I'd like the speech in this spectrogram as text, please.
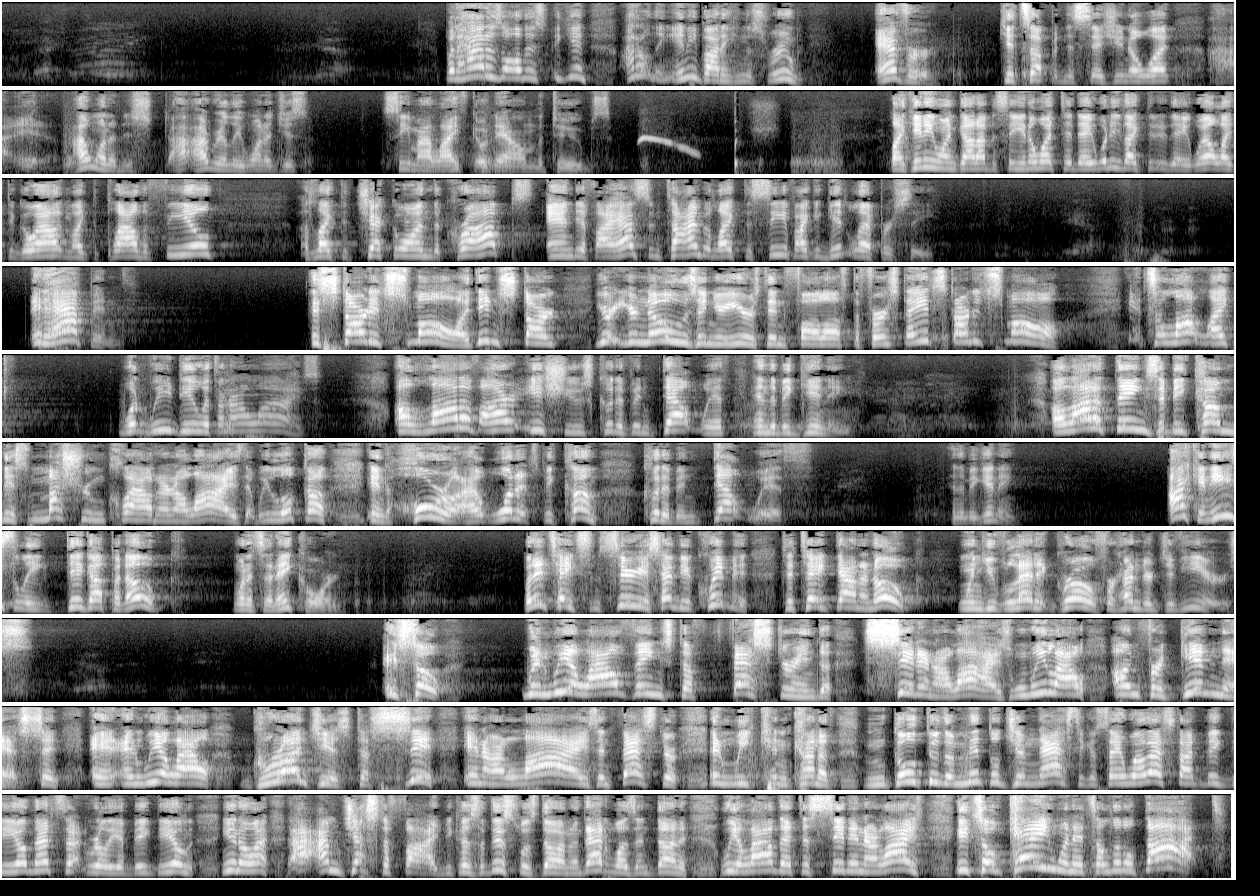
But how does all this begin? I don't think anybody in this room ever gets up and just says, you know what, I, I want to just, I really want to just see my life go down the tubes. Like anyone got up and say, you know what, today, what do you like to do today? Well, I like to go out and like to plow the field. I'd like to check on the crops. And if I have some time, I'd like to see if I could get leprosy. It happened. It started small. It didn't start, your, your nose and your ears didn't fall off the first day. It started small. It's a lot like what we deal with in our lives. A lot of our issues could have been dealt with in the beginning. A lot of things that become this mushroom cloud in our lives that we look up in horror at what it's become could have been dealt with in the beginning. I can easily dig up an oak when it's an acorn. But it takes some serious heavy equipment to take down an oak when you've let it grow for hundreds of years. And so when we allow things to fester and to sit in our lives, when we allow unforgiveness and, and, and, we allow grudges to sit in our lives and fester, and we can kind of go through the mental gymnastic of saying, well, that's not a big deal, that's not really a big deal. You know, I, I'm justified because this was done and that wasn't done. We allow that to sit in our lives. It's okay when it's a little dot.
